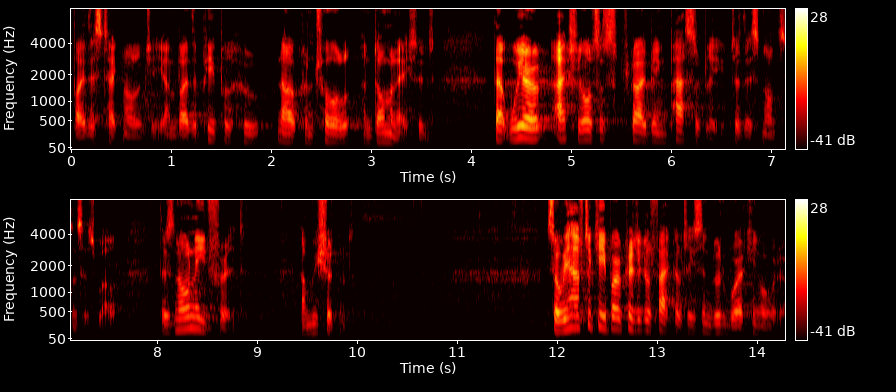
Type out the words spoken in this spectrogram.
by this technology and by the people who now control and dominate it that we are actually also subscribing passively to this nonsense as well. There's no need for it, and we shouldn't. So we have to keep our critical faculties in good working order.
